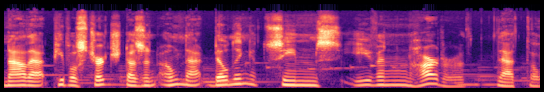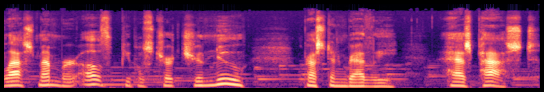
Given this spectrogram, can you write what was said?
Now that People's Church doesn't own that building, it seems even harder that the last member of People's Church who knew Preston Bradley has passed.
